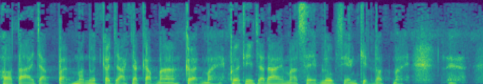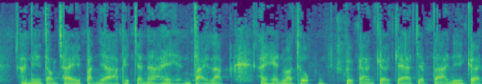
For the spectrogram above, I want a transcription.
พอตายจากมนุษย์ก็อยากจะกลับมาเกิดใหม่ เพื่อที่จะได้มาเสพรูปเสียงกลิ่นรสใหม่ อันนี้ต้องใช้ปัญญาพิจารณาให้เห็นตายรัก ให้เห็นว่าทุกข์คือการเกิดแก่เจ็บตายนี้เกิด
